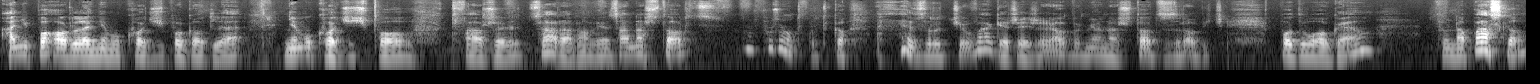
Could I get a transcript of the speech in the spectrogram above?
ani po orle nie mógł chodzić po godle, nie mógł chodzić po twarzy cara, no więc a na sztorc no w porządku, tylko zwróćcie uwagę, że jeżeli on by miał na sztorc zrobić podłogę, na płasko,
